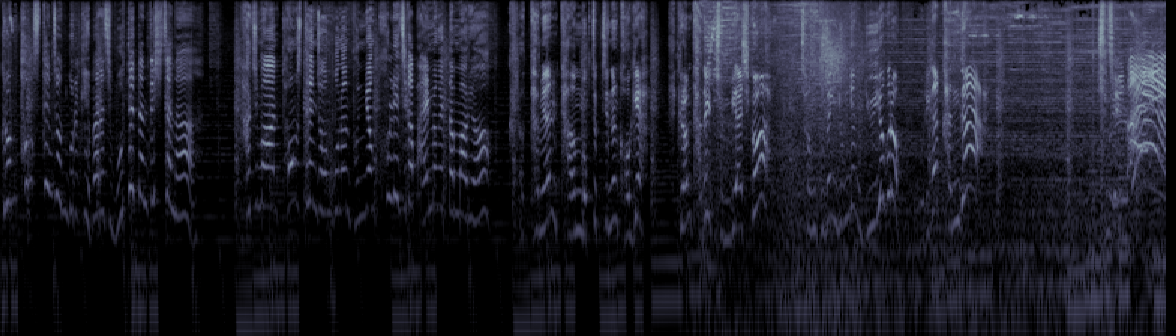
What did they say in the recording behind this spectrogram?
그럼 텅스텐 전구를 개발하지 못했다는 뜻이잖아. 하지만 텅스텐 전구는 분명 콜리지가 발명했단 말이야. 그렇다면 다음 목적지는 거기야. 그럼 다들 준비하시고 1906년 뉴욕으로 우리가 간다. 출발!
